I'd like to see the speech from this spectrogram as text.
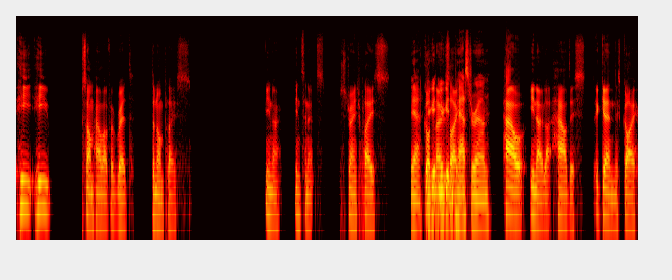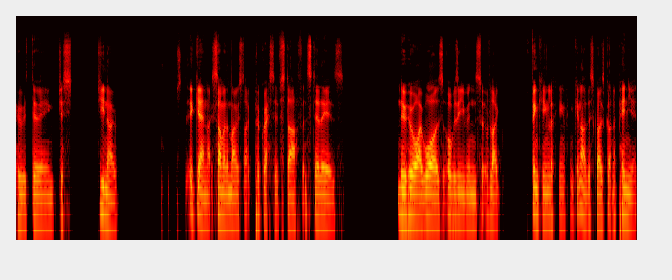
he he somehow ever read the non place. You know, internet's strange place. Yeah. God you're, get- you're knows, getting like- passed around. How you know, like how this again, this guy who was doing just you know again, like some of the most like progressive stuff and still is, knew who I was or was even sort of like thinking, looking, thinking, oh, this guy's got an opinion.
